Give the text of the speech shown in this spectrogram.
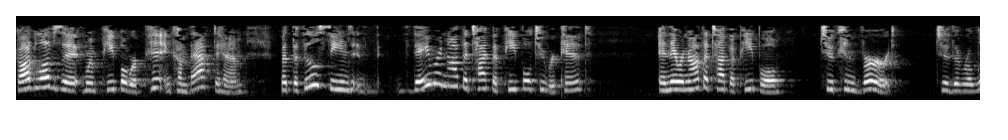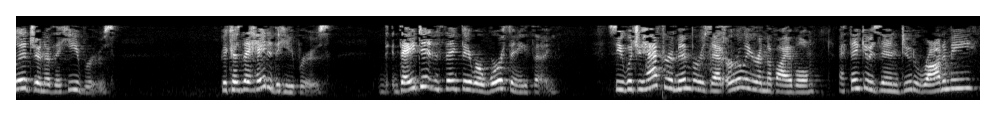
God loves it when people repent and come back to Him, but the Philistines, they were not the type of people to repent, and they were not the type of people to convert to the religion of the Hebrews because they hated the Hebrews. They didn't think they were worth anything. See, what you have to remember is that earlier in the Bible, I think it was in Deuteronomy,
